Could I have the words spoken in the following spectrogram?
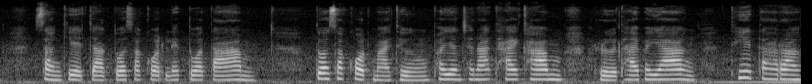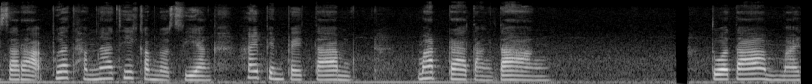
1 สังเกตจากตัวสะกดและตัวตาม ตัวสะกดหมายถึงพยัญชนะท้ายคำหรือท้ายพยางค์ที่ตารางสระเพื่อทำหน้าที่กำหนดเสียงให้เป็นไปตาม มาตราต่างๆ ตัวตามหมาย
